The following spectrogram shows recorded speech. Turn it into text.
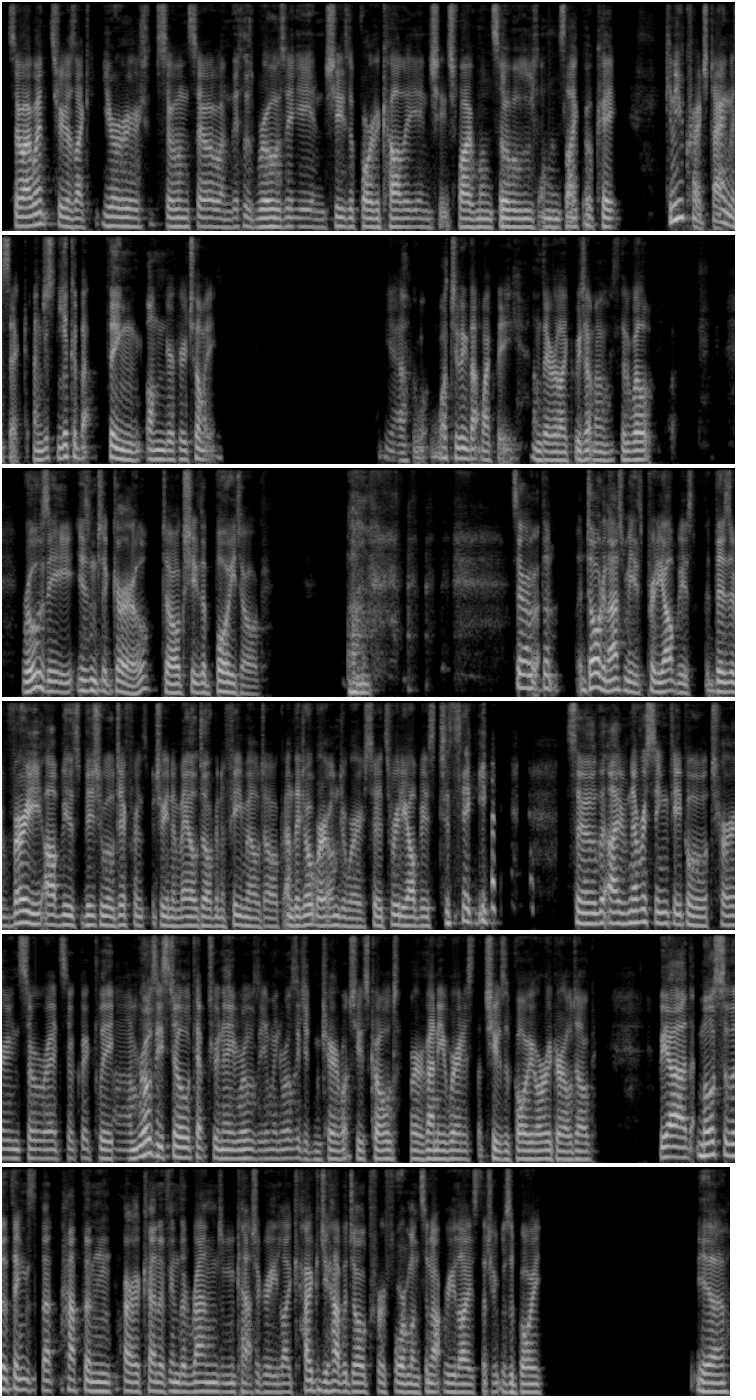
so I went through, I was like, you're so and so, and this is Rosie, and she's a border collie, and she's five months old. And it's like, okay, can you crouch down a sec and just look at that thing under her tummy? Yeah, what do you think that might be? And they were like, we don't know. I said, well, Rosie isn't a girl dog, she's a boy dog. Um, so the dog anatomy is pretty obvious. There's a very obvious visual difference between a male dog and a female dog, and they don't wear underwear, so it's really obvious to see. So I've never seen people turn so red so quickly. Um, Rosie still kept her name Rosie. I mean, Rosie didn't care what she was called or have any awareness that she was a boy or a girl dog. But yeah, most of the things that happen are kind of in the random category. Like, how could you have a dog for four months and not realize that it was a boy? Yeah.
